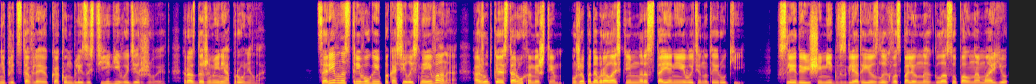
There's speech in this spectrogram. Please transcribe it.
Не представляю, как он близость Еги выдерживает, раз даже меня проняло. Царевна с тревогой покосилась на Ивана, а жуткая старуха меж тем уже подобралась к ним на расстоянии вытянутой руки. В следующий миг взгляд ее злых воспаленных глаз упал на Марью,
